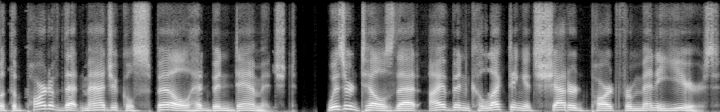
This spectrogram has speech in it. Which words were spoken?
but the part of that magical spell had been damaged. Wizard tells that, I have been collecting its shattered part for many years.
